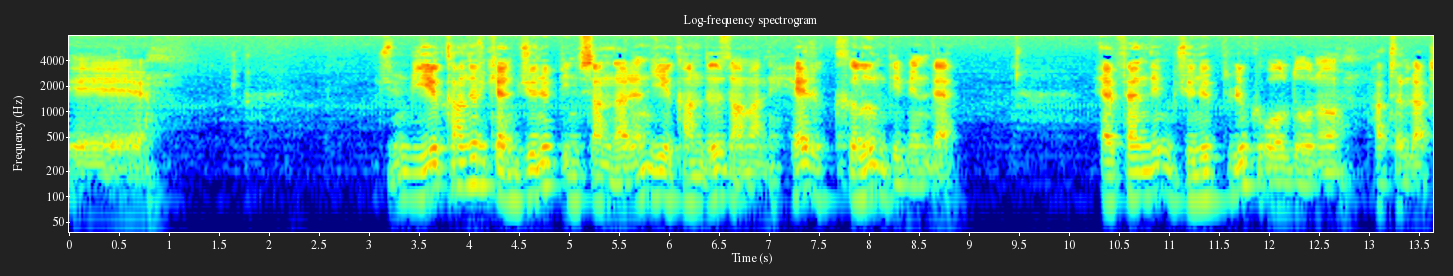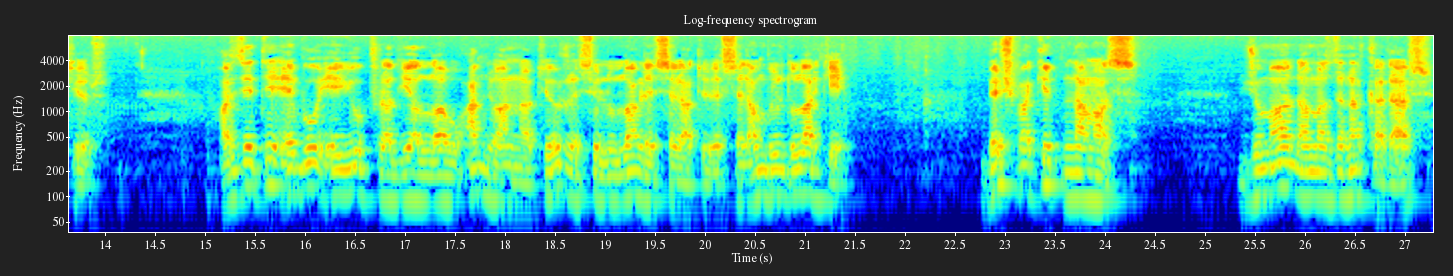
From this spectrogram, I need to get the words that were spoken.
e, yıkanırken cünüp insanların yıkandığı zaman her kılın dibinde efendim cünüplük olduğunu hatırlatıyor. Hazreti Ebu Eyyub radıyallahu anh anlatıyor. Resulullah aleyhissalatü vesselam buyurdular ki, beş vakit namaz, cuma namazına kadar,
